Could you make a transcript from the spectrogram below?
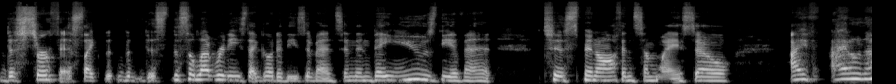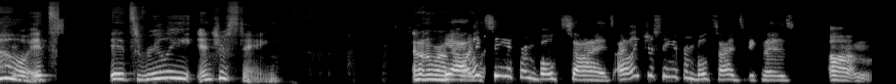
the surface like the, the, the, celebrities that go to these events and then they use the event to spin off in some way so i i don't know it's it's really interesting. I don't know where. Yeah, I like seeing it from both sides. I like just seeing it from both sides because um,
